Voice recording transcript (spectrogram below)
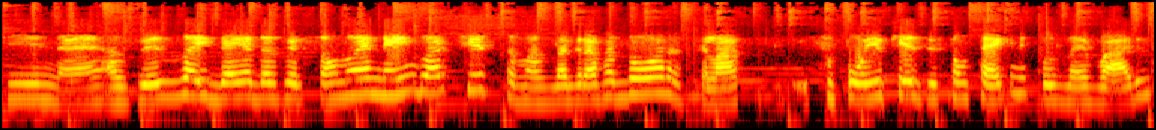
si, né? Às vezes a ideia da versão não é nem do artista, mas da gravadora, sei lá, suponho que existam técnicos, né, vários,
